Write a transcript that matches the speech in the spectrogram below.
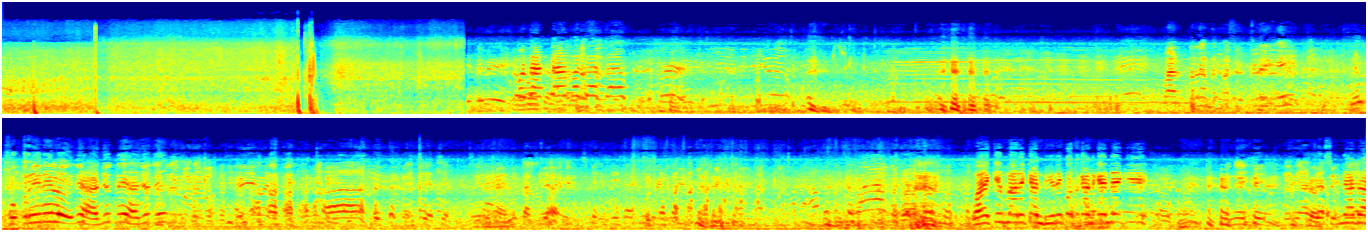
Mendatang, mendatang. Partner yang masuk ini. Sukri ini loh, ini hanyut nih, hanyut nih. Ini hanyut tapi ya. Wah, iki melarikan diri kok tekan kene iki. Ini ini ada Ini ada.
